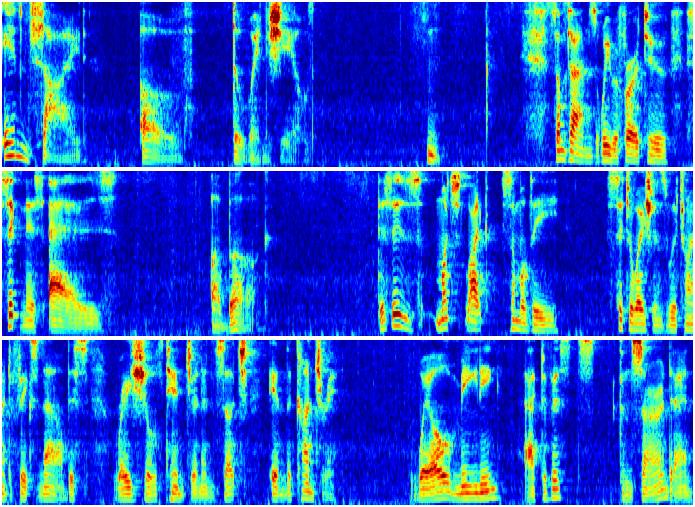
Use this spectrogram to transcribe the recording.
inside of the windshield. Hmm. Sometimes we refer to sickness as a bug. This is much like some of the situations we're trying to fix now, this racial tension and such in the country. Well meaning activists, concerned, and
